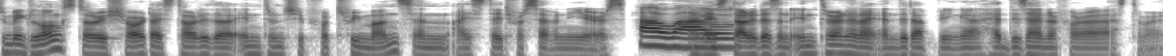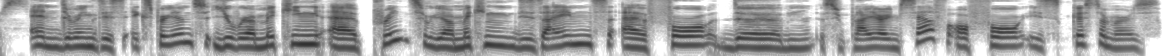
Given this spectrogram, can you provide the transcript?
to make long story short, I started an internship for three months and I stayed for seven years. Oh, wow. And I started as an intern and I ended up being a head designer for our customers. And during this experience, you were making uh, prints, you were making designs uh, for the um, supplier himself or for his customers.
